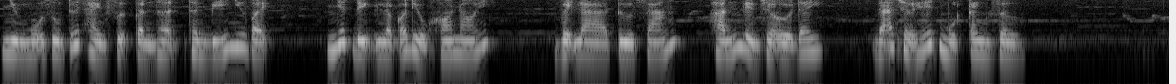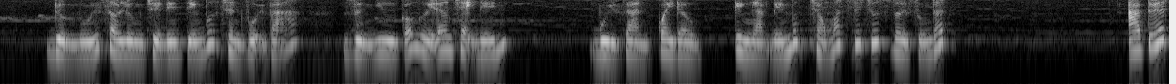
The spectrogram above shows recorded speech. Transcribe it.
Nhưng mộ dung tuyết hành sự cẩn thận, thần bí như vậy, nhất định là có điều khó nói. Vậy là từ sáng, hắn liền chờ ở đây, đã chờ hết một canh giờ. Đường núi sau lưng chuyển đến tiếng bước chân vội vã, dường như có người đang chạy đến. Bùi giản quay đầu, kinh ngạc đến mức trong mắt suýt chút rơi xuống đất. A Tuyết!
